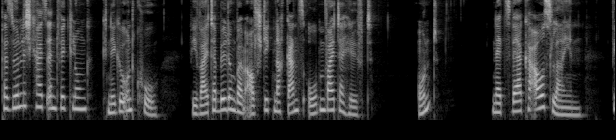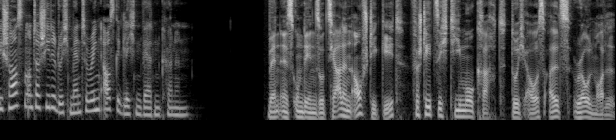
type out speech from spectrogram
Persönlichkeitsentwicklung, Knigge und Co. Wie Weiterbildung beim Aufstieg nach ganz oben weiterhilft. Und Netzwerke ausleihen, wie Chancenunterschiede durch Mentoring ausgeglichen werden können. Wenn es um den sozialen Aufstieg geht, versteht sich Timo Kracht durchaus als Role Model.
